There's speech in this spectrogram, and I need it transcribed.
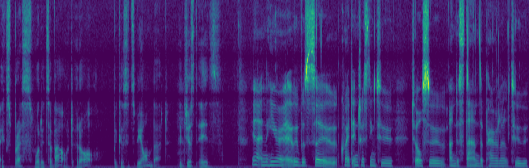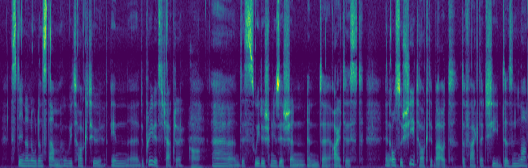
express what it's about at all because it's beyond that. It just is. yeah, and here uh, it was uh, quite interesting to to also understand the parallel to Stina Nordenstam, who we talked to in uh, the previous chapter. Uh, uh, the Swedish musician and uh, artist. And also, she talked about the fact that she does not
